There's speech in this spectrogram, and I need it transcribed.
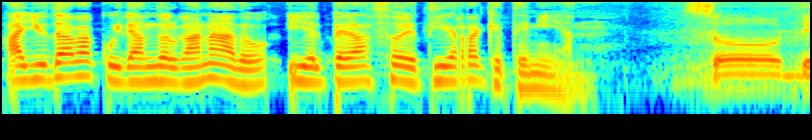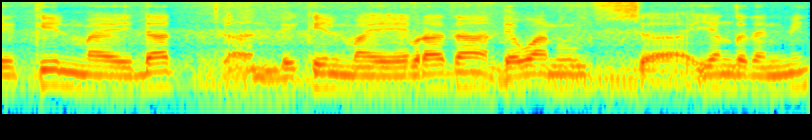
ayudaba cuidando el ganado y el pedazo de tierra que tenían. So they killed my dad and they killed my brother, the one who's uh, younger than me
